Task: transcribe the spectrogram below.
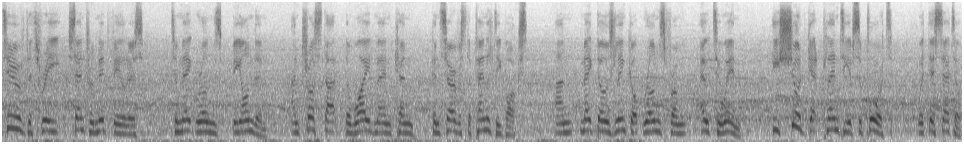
two of the three central midfielders to make runs beyond him and trust that the wide men can, can service the penalty box and make those link-up runs from out to in. He should get plenty of support with this setup.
